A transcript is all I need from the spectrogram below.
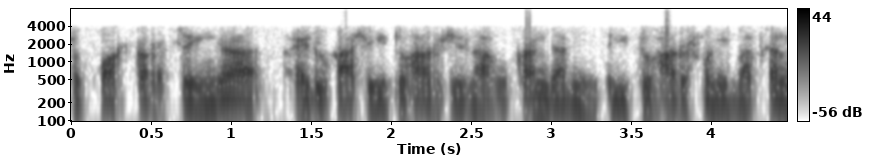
supporter sehingga edukasi itu harus dilakukan dan itu harus melibatkan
